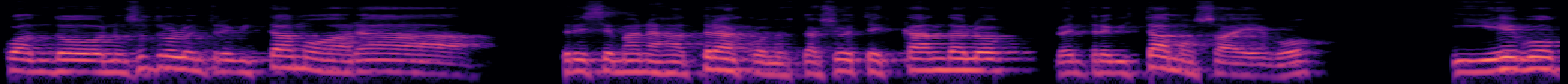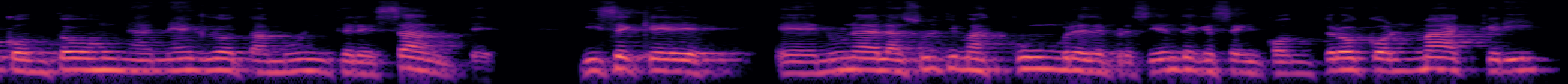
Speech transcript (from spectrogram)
cuando nosotros lo entrevistamos hará tres semanas atrás, cuando estalló este escándalo, lo entrevistamos a Evo, y Evo contó una anécdota muy interesante. Dice que en una de las últimas cumbres de presidente que se encontró con Macri,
